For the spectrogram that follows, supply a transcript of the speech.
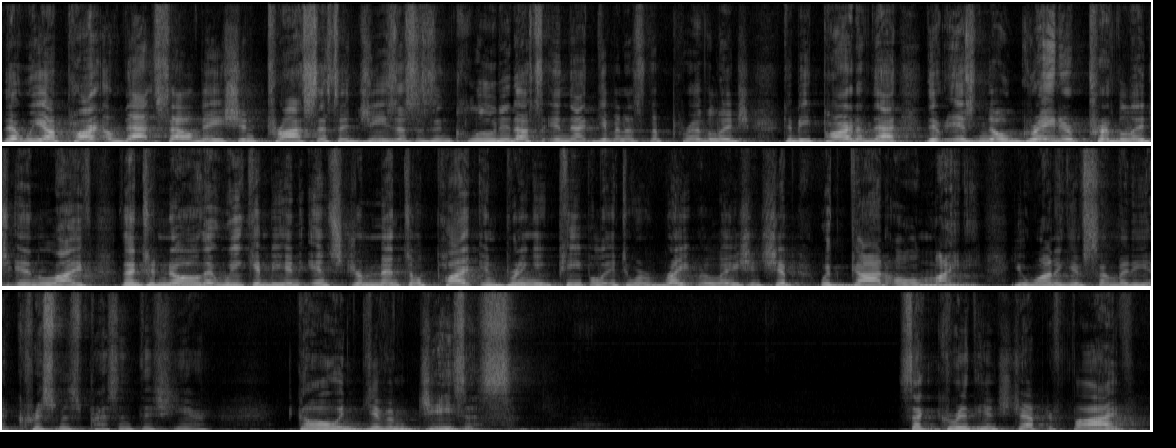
that we are part of that salvation process, that Jesus has included us in that, given us the privilege to be part of that. There is no greater privilege in life than to know that we can be an instrumental part in bringing people into a right relationship with God Almighty. You want to give somebody a Christmas present this year? Go and give them Jesus. 2 Corinthians chapter 5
